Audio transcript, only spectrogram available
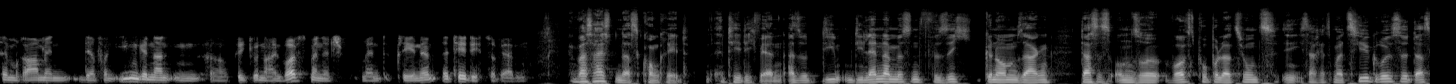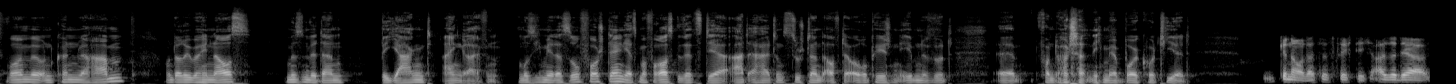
im Rahmen der von Ihnen genannten äh, regionalen Wolfsmanagementpläne äh, tätig zu werden. Was heißt denn das konkret, äh, tätig werden? Also die, die Länder müssen für sich genommen sagen, das ist unsere Wolfspopulations, ich sage jetzt mal Zielgröße, das wollen wir und können wir haben. Und darüber hinaus müssen wir dann bejagend eingreifen. Muss ich mir das so vorstellen? Jetzt mal vorausgesetzt, der Arterhaltungszustand auf der europäischen Ebene wird äh, von Deutschland nicht mehr boykottiert. Genau, das ist richtig. Also der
